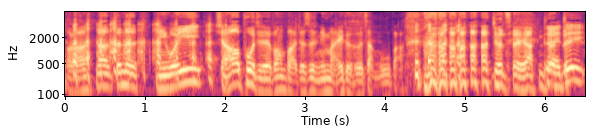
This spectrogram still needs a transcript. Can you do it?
好了，那真的，你唯一想要破解的方法就是你买一个合掌屋吧，就这样。对，所以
